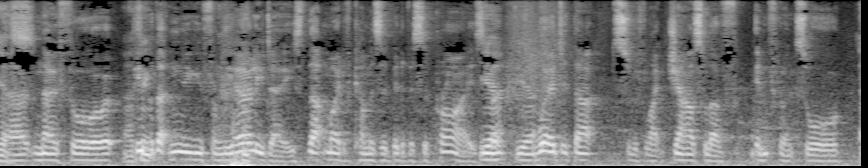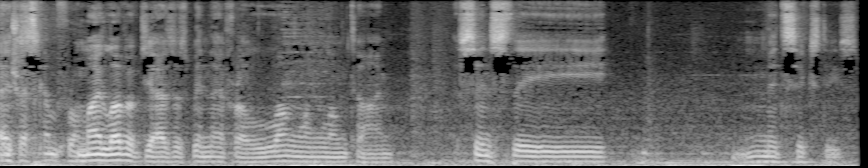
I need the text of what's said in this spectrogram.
Yes. Uh, now, for I people that knew you from the early days, that might have come as a bit of a surprise. Yeah, yeah. Where did that sort of like jazz love influence or interest it's, come from? My love of jazz has been there for a long, long, long time, since the mid '60s.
